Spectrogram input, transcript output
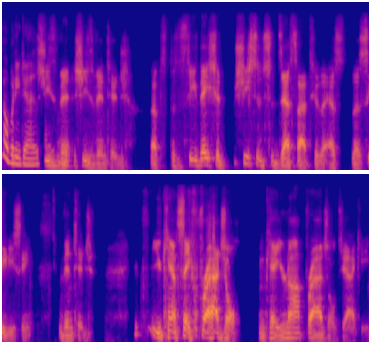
Nobody does. She's vin- she's vintage. That's the see. They should. She should suggest that to the S the CDC. Vintage. You can't say fragile. Okay, you're not fragile, Jackie.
